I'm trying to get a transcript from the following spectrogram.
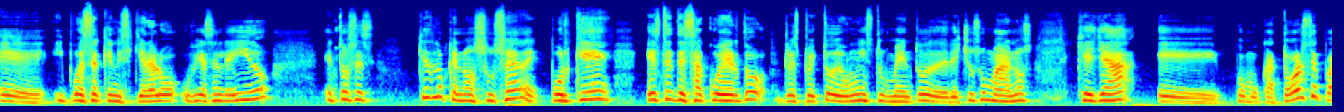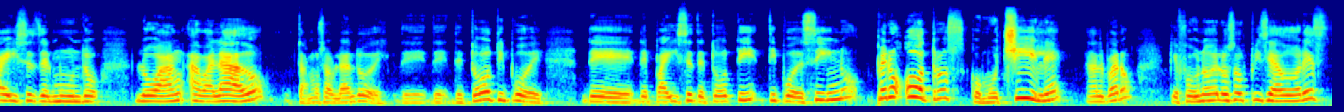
eh, y puede ser que ni siquiera lo hubiesen leído. Entonces, ¿qué es lo que nos sucede? ¿Por qué este desacuerdo respecto de un instrumento de derechos humanos que ya eh, como 14 países del mundo lo han avalado? Estamos hablando de, todo tipo de, países, de todo tipo de signo, pero otros, como Chile, Álvaro, que fue uno de los auspiciadores,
